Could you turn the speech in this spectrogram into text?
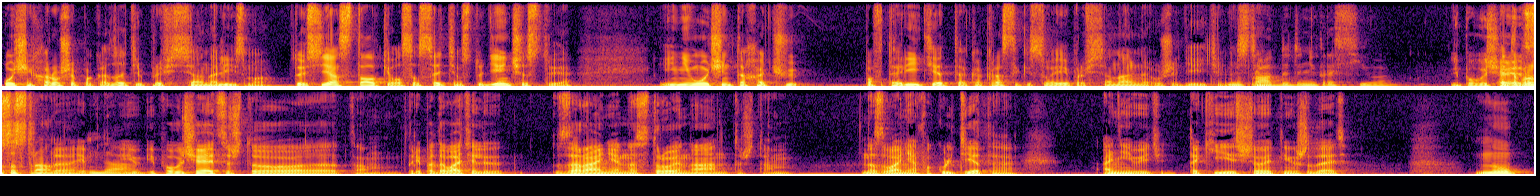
очень хороший показатель профессионализма. То есть я сталкивался с этим в студенчестве и не очень-то хочу повторить это как раз-таки своей профессиональной уже деятельности. Ну, правда, это некрасиво. И получается, это просто странно. Да, и, да. И, и получается, что там преподаватель заранее настроен, а, ну то что там название факультета, они ведь такие, что от них ждать? Ну,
